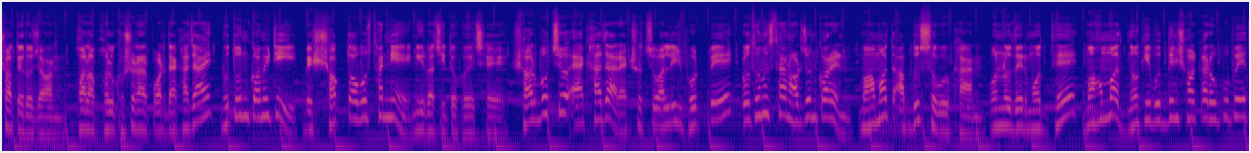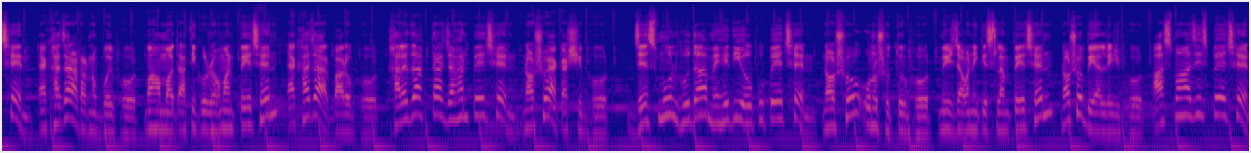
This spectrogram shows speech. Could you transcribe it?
সতেরো জন। ফলাফল ঘোষণার পর দেখা যায়, নতুন কমিটি বেশ শক্ত অবস্থান নিয়ে নির্বাচিত হয়েছে। সর্বোচ্চ এক হাজার একশো চুয়াল্লিশ ভোট পেয়ে প্রথম স্থান অর্জন করেন মোহাম্মদ আব্দুস সবুর খান। অন্যদের মধ্যে মোহাম্মদ নকিবুদ্দিন সরকার উপু পেয়েছেন এক হাজার আটানব্বই ভোট, মোহাম্মদ আতিকুর রহমান পেয়েছেন এক হাজার বারো ভোট, খালেদা আক্তার জাহান পেয়েছেন নশো একাশি ভোট, জেসমুল হুদা মেহেদি অপু পেয়েছেন নশো উনসত্তর ভোট মির্জামানিক ইসলাম পেয়েছেন নশো বিয়াল্লিশ ভোট, আসমা আজিজ পেয়েছেন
